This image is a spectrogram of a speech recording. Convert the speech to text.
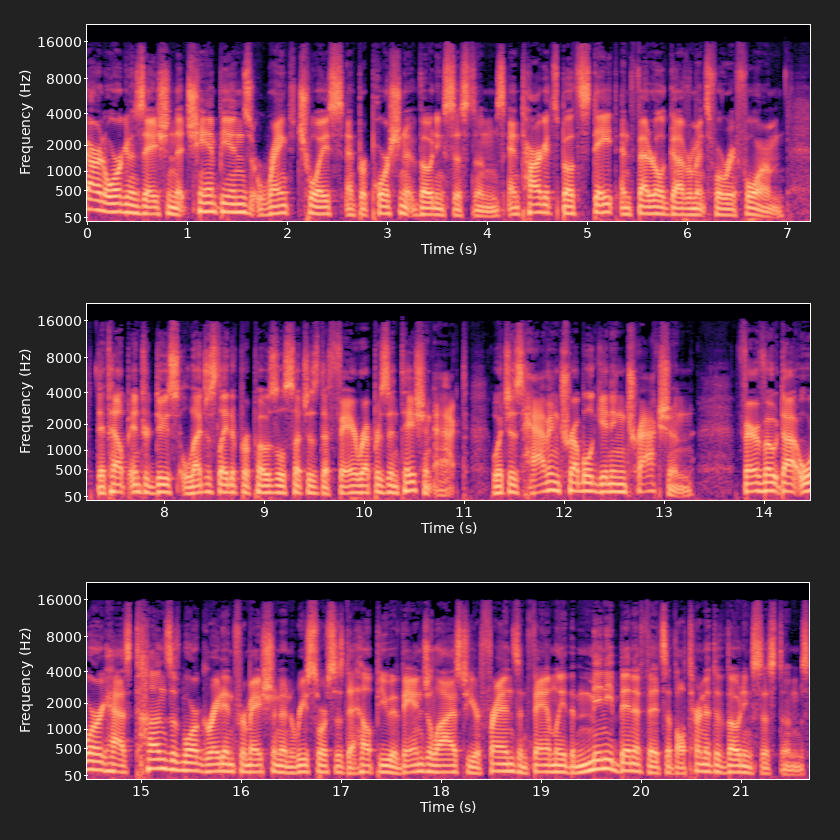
are an organization that champions ranked choice and proportionate voting systems and targets both state and federal governments for reform. They've helped introduce legislative proposals such as the Fair Representation Act, which is having trouble getting traction. Fairvote.org has tons of more great information and resources to help you evangelize to your friends and family the many benefits of alternative voting systems,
